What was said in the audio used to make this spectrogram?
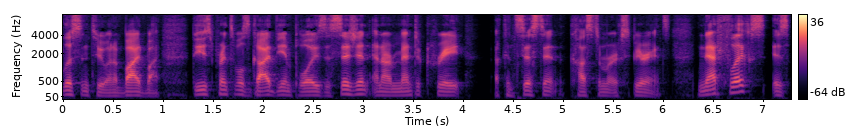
listen to and abide by. These principles guide the employee's decision and are meant to create a consistent customer experience. Netflix is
